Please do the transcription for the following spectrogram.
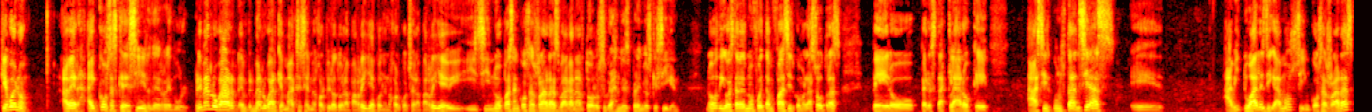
que bueno, a ver, hay cosas que decir de Red Bull. Primer lugar, en primer lugar, que Max es el mejor piloto de la parrilla, con el mejor coche de la parrilla, y, si no pasan cosas raras, va a ganar todos los grandes premios que siguen. ¿no? Digo, esta vez no fue tan fácil como las otras, pero, pero está claro que a circunstancias eh, habituales, digamos, sin cosas raras,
